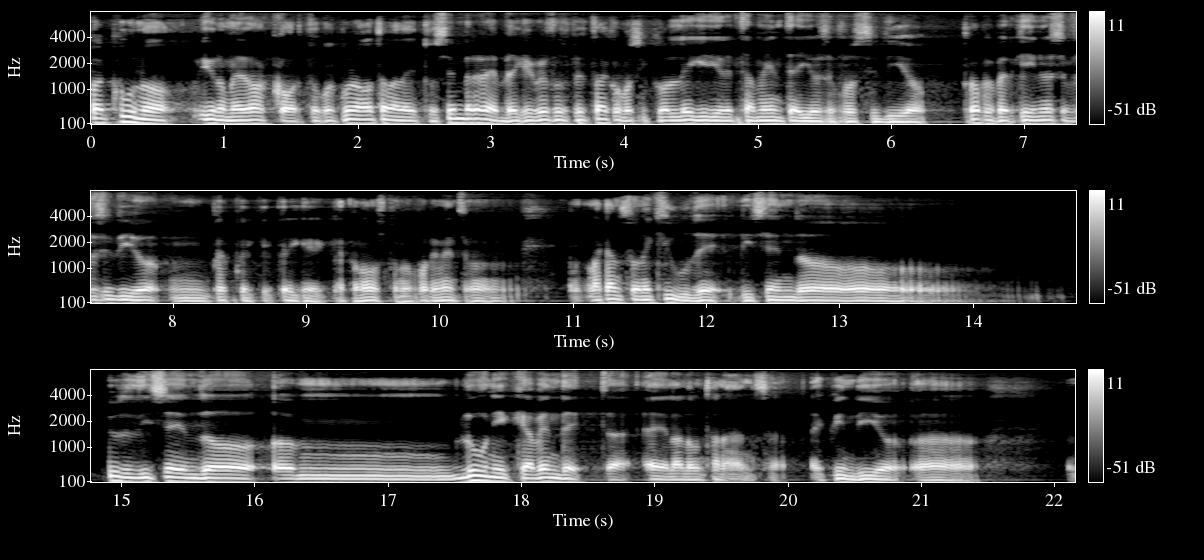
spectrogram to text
Qualcuno, io non me ne ero accorto, qualcuno una volta mi ha detto, sembrerebbe che questo spettacolo si colleghi direttamente a Io se fossi Dio. Proprio perché in Io fossi Dio, mm, per quelli che la conoscono, probabilmente la canzone chiude dicendo, chiude dicendo um, l'unica vendetta è la lontananza. E quindi io uh,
